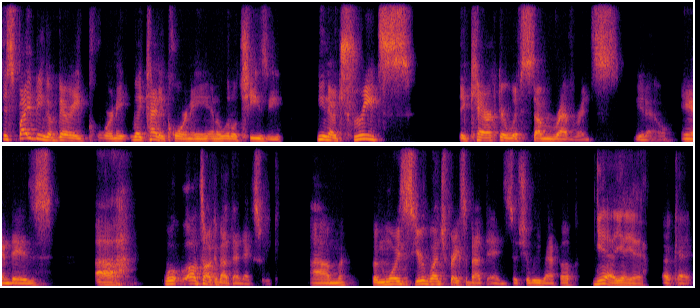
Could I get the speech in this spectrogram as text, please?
despite being a very corny, like kind of corny and a little cheesy, you know, treats the character with some reverence, you know, and is uh well, I'll talk about that next week. Um, but Moises, your lunch break's about to end, so should we wrap up? Yeah, yeah, yeah. Okay.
